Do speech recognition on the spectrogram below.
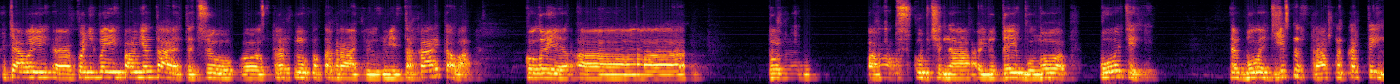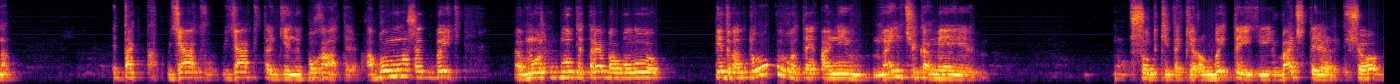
Хоча ви, е, хоч ви і пам'ятаєте цю е, страшну фотографію з міста Харкова, коли е, дуже багато скупчення людей було в потягі, це була дійсно страшна картина. Так як, як тоді не пугати? Або може бути, може бути, треба було підготовувати, а не менчиками ну, шутки такі робити, і бачите, що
